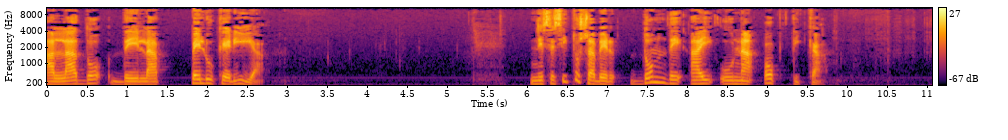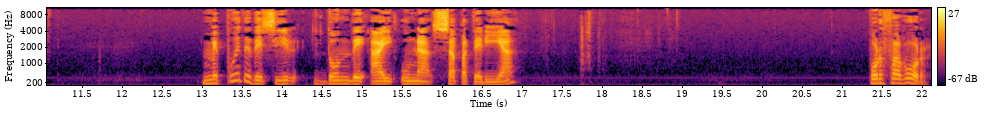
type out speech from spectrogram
al lado de la peluquería. necesito saber dónde hay una óptica. ¿Me puede decir dónde hay una zapatería? Por favor,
